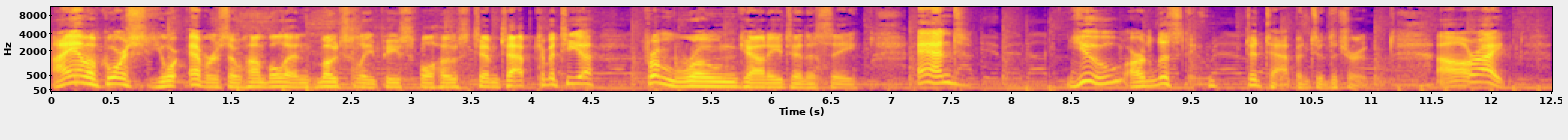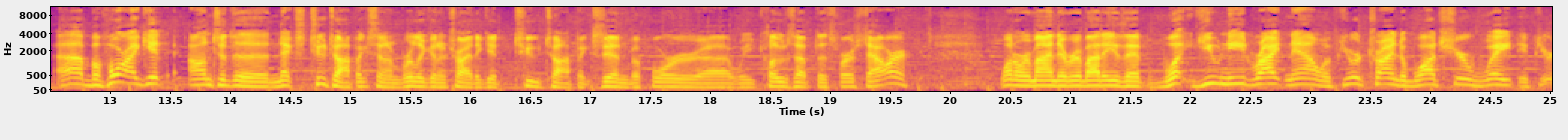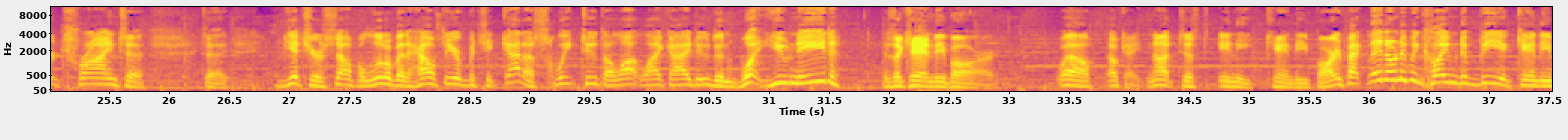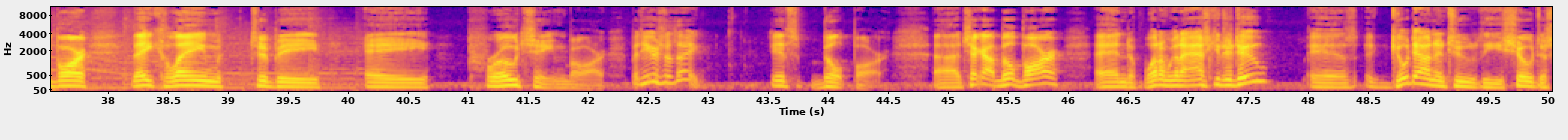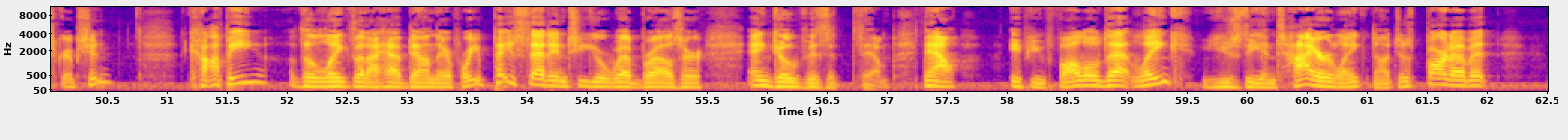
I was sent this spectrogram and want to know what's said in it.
I am, of course, your ever so humble and mostly peaceful host, Tim to you from Roane County, Tennessee. And you are listening to Tap Into the Truth. All right. Uh, before I get onto the next two topics, and I'm really going to try to get two topics in before uh, we close up this first hour, want to remind everybody that what you need right now, if you're trying to watch your weight, if you're trying to to get yourself a little bit healthier, but you got a sweet tooth a lot like I do, then what you need is a candy bar. Well, okay, not just any candy bar. In fact, they don't even claim to be a candy bar. They claim to be a protein bar. But here's the thing it's Built Bar. Uh, check out Built Bar, and what I'm going to ask you to do is go down into the show description, copy the link that I have down there for you, paste that into your web browser, and go visit them. Now, if you follow that link, use the entire link, not just part of it.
